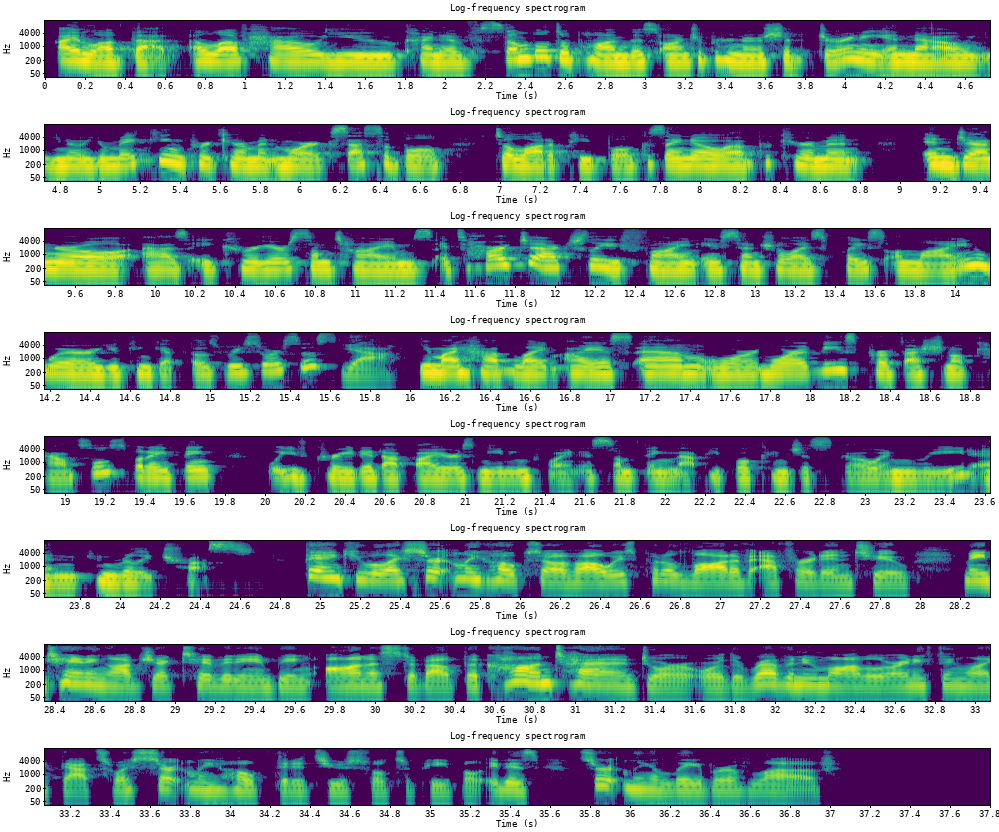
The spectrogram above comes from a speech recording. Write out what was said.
I love that. I love how you kind of stumbled upon this entrepreneurship journey and now, you know, you're making procurement more accessible to a lot of people because I know uh, procurement in general as a career sometimes it's hard to actually find a centralized place online where you can get those resources. Yeah. You might have like ISM or more of these professional councils, but I think what you've created at Buyers Meeting Point is something that people can just go and read and can really trust. Thank you. Well, I certainly hope so. I've always put a lot of effort into maintaining objectivity and being honest about the content or, or the revenue model or anything like that. So I certainly hope that it's useful to people. It is certainly a labor of love.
